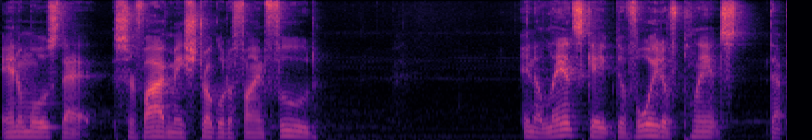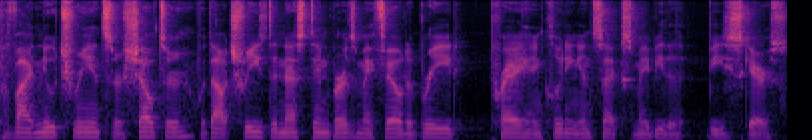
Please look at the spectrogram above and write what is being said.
animals that survive may struggle to find food. In a landscape devoid of plants that provide nutrients or shelter, without trees to nest in, birds may fail to breed. Prey, including insects, may be, the, be scarce.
